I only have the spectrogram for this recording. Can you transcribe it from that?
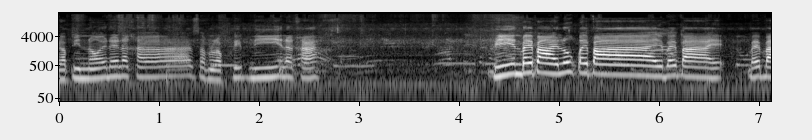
กับมินน้อยด้วยนะคะสำหรับคลิปนี้นะคะ มีนบายบายลูกบายบายบายบายบายบาย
